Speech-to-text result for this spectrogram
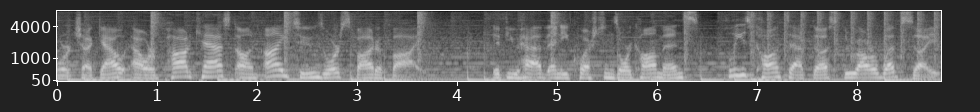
or check out our podcast on iTunes or Spotify. If you have any questions or comments, please contact us through our website.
